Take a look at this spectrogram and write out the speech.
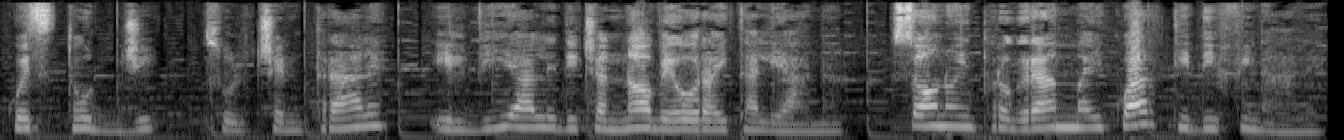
Quest'oggi, sul centrale, il via alle 19 ora italiana, sono in programma i quarti di finale.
